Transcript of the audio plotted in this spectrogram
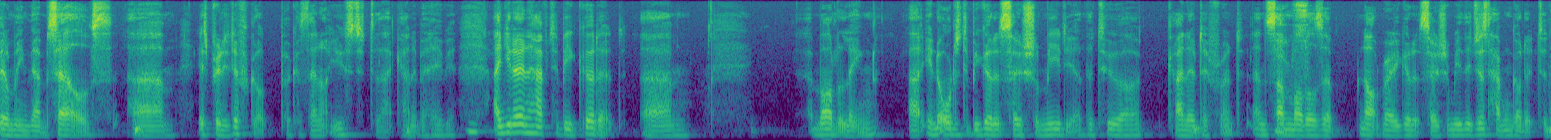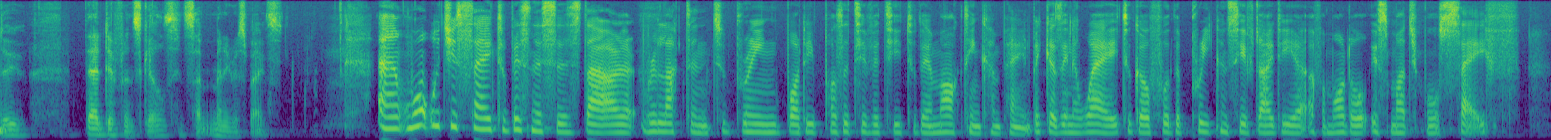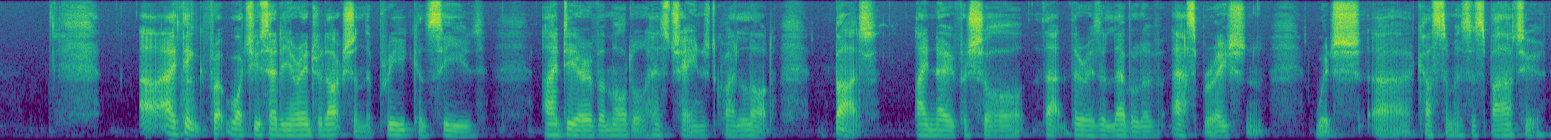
filming themselves um, is pretty difficult because they're not used to that kind of behavior. Mm-hmm. And you don't have to be good at um, modeling uh, in order to be good at social media. The two are kind of different. And some yes. models are not very good at social media, they just haven't got it to do. They're different skills in some, many respects. And what would you say to businesses that are reluctant to bring body positivity to their marketing campaign? Because, in a way, to go for the preconceived idea of a model is much more safe. I think what you said in your introduction, the preconceived idea of a model has changed quite a lot. But I know for sure that there is a level of aspiration which uh, customers aspire to.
